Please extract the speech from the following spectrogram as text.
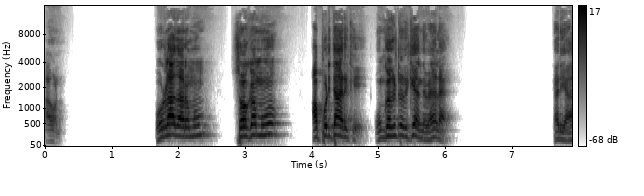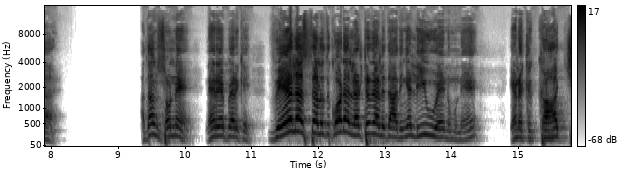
கவனம். பொருளாதாரமும் சுகமும் அப்படி தான் இருக்கு. உங்ககிட்ட இருக்கு அந்த வேலை. சரியா? அதான் சொன்னேன். நிறைய பேருக்கு. வேலை ஸ்தலத்து கூட லெட்டர் எழுதாதீங்க லீவு வேணும்னு. எனக்கு காய்ச்ச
